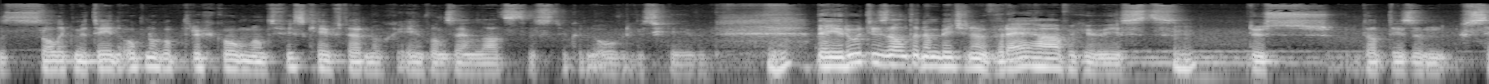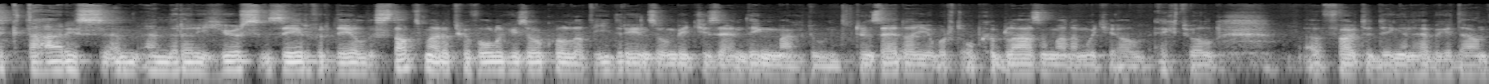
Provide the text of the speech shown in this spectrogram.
zal ik meteen ook nog op terugkomen, want Fisk heeft daar nog een van zijn laatste stukken over geschreven. Mhm. Beirut is altijd een beetje een vrijhaven geweest. Mhm. Dus dat is een sectarisch en, en religieus zeer verdeelde stad, maar het gevolg is ook wel dat iedereen zo'n beetje zijn ding mag doen. Tenzij dat je wordt opgeblazen, maar dan moet je al echt wel foute dingen hebben gedaan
